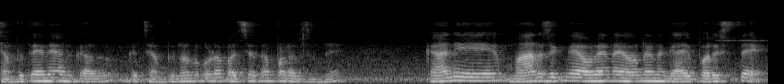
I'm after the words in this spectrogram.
చంపితేనే అని కాదు ఇంకా చంపిన వాళ్ళు కూడా పశ్చాత్తాపడాల్సిందే కానీ మానసికంగా ఎవరైనా ఎవరైనా గాయపరిస్తే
